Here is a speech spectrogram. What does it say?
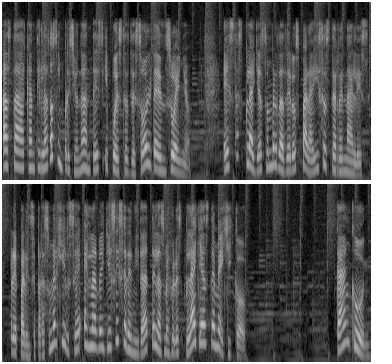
hasta acantilados impresionantes y puestas de sol de ensueño. Estas playas son verdaderos paraísos terrenales. Prepárense para sumergirse en la belleza y serenidad de las mejores playas de México. Cancún.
